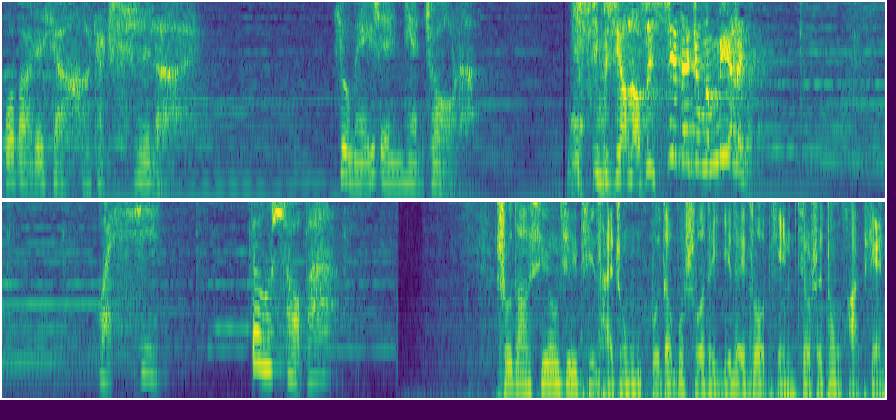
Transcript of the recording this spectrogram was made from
我把这小和尚吃了，就没人念咒了。你信不信？老子现在就能灭了你！我信，动手吧。说到《西游记》题材中不得不说的一类作品，就是动画片。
